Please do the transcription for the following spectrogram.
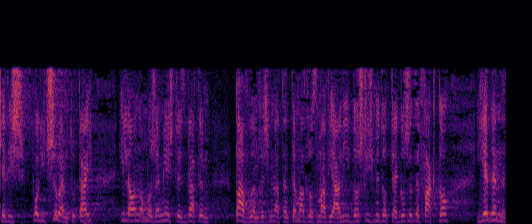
Kiedyś policzyłem tutaj, ile ono może mieć. To jest bratem Pawłem, żeśmy na ten temat rozmawiali i doszliśmy do tego, że de facto jeden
